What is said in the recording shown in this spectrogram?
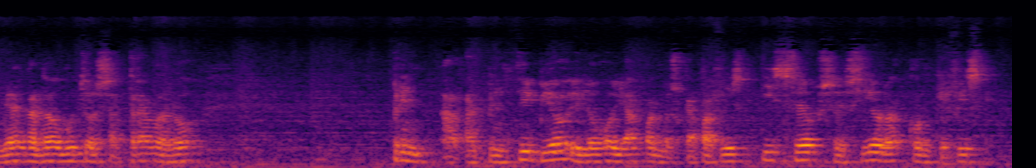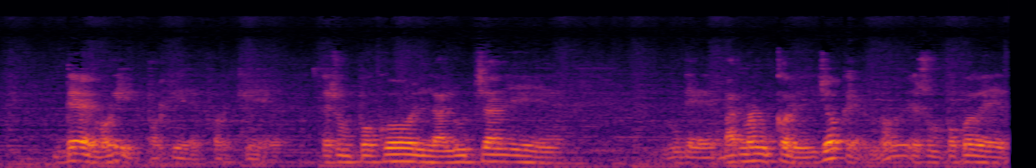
me ha encantado mucho esa trama, ¿no? al, principio y luego ya cuando escapa Fisk y se obsesiona con que Fisk debe morir, porque, porque es un poco la lucha de, de Batman con el Joker, ¿no? Es un poco de...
